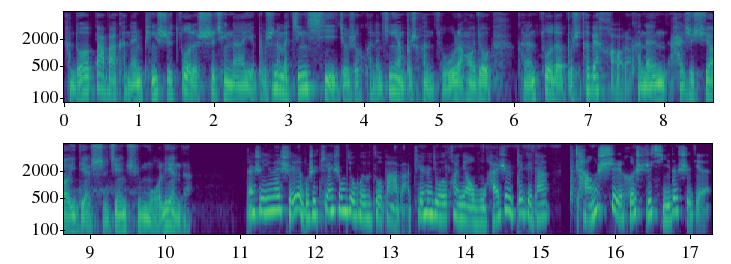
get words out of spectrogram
很多爸爸可能平时做的事情呢，也不是那么精细，就是可能经验不是很足，然后就可能做的不是特别好了，可能还是需要一点时间去磨练的。但是因为谁也不是天生就会做爸爸，天生就会换尿布，还是得给他尝试和实习的时间，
